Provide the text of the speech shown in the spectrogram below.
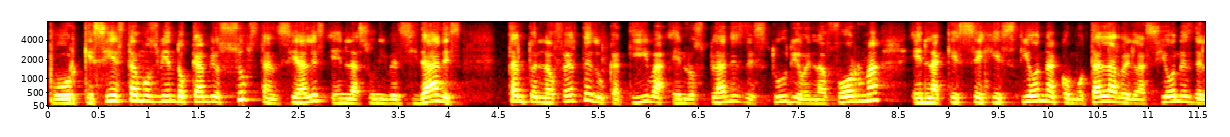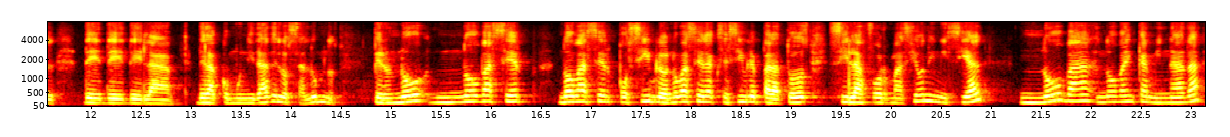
porque sí estamos viendo cambios sustanciales en las universidades, tanto en la oferta educativa, en los planes de estudio, en la forma en la que se gestiona como tal las relaciones de, la, de la comunidad de los alumnos, pero no, no va a ser no va a ser posible o no va a ser accesible para todos si la formación inicial no va, no va encaminada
